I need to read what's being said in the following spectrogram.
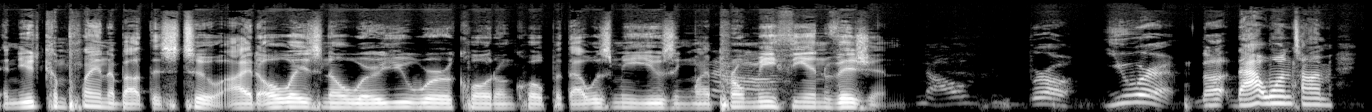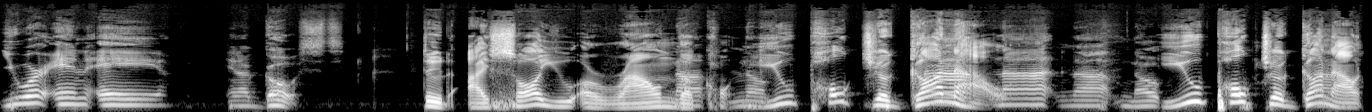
and you'd complain about this too. I'd always know where you were, quote unquote, but that was me using my No. Promethean vision. No. bro. You were the, that one time. You were in a in a ghost. Dude, I saw you around the corner. no. You poked your gun nah, out. Nah, nah, nope, You poked your gun Nah. out,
